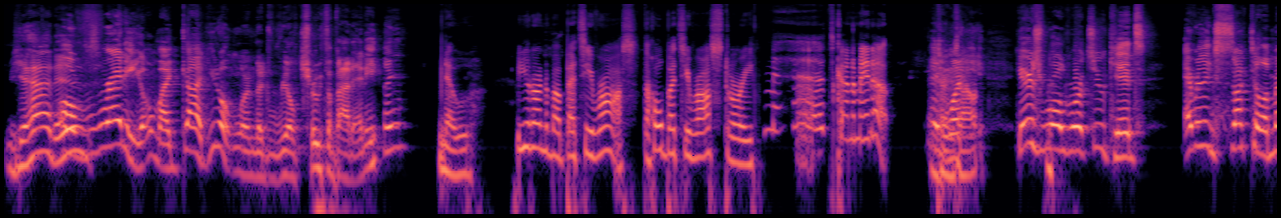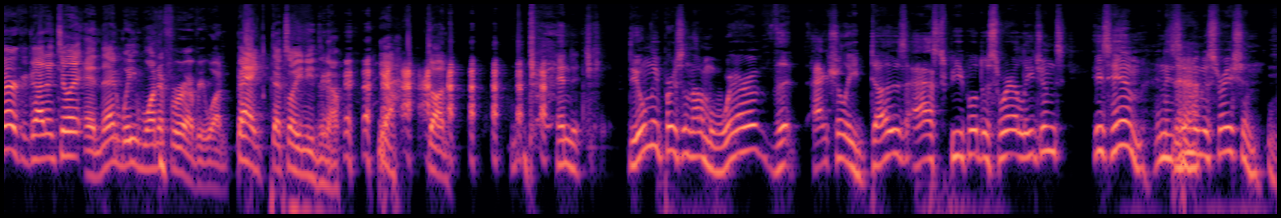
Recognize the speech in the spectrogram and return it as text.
Yeah, it is. already. Oh my god, you don't learn the real truth about anything. No. You learned about Betsy Ross. The whole Betsy Ross story, meh, it's kind of made up. Hey, Turns what- out. Here's World War II, kids. Everything sucked till America got into it, and then we won it for everyone. Bang! That's all you need to know. Yeah. Done. And the only person that I'm aware of that actually does ask people to swear allegiance is him and his Yeah. administration.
